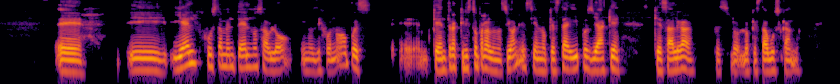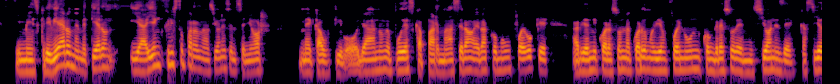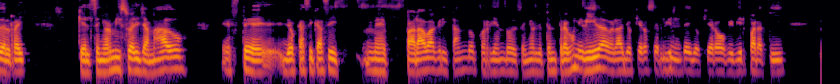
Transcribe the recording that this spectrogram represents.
Eh, y, y, él, justamente él nos habló y nos dijo, no, pues eh, que entra Cristo para las naciones y en lo que está ahí, pues ya que, que salga pues lo, lo, que está buscando. Y me inscribieron, me metieron y ahí en Cristo para las naciones el Señor me cautivó, ya no me pude escapar más, era, era como un fuego que ardía en mi corazón, me acuerdo muy bien, fue en un congreso de misiones de Castillo del Rey, que el Señor me hizo el llamado, este, yo casi, casi me paraba gritando, corriendo del Señor, yo te entrego mi vida, ¿verdad? Yo quiero servirte, uh -huh. yo quiero vivir para ti.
